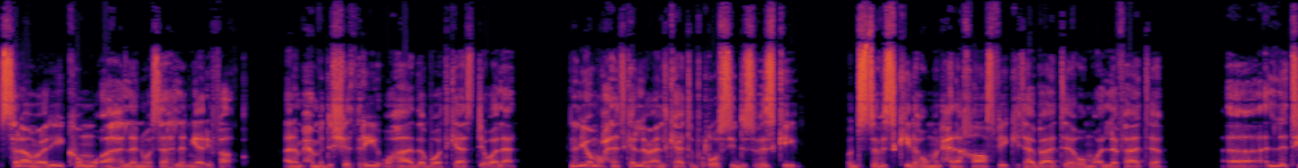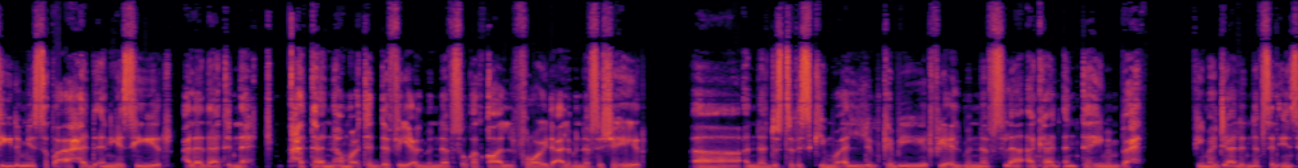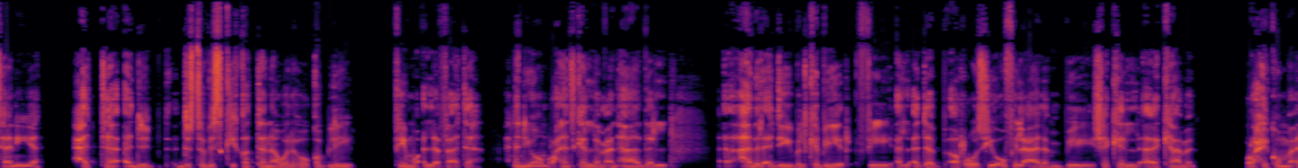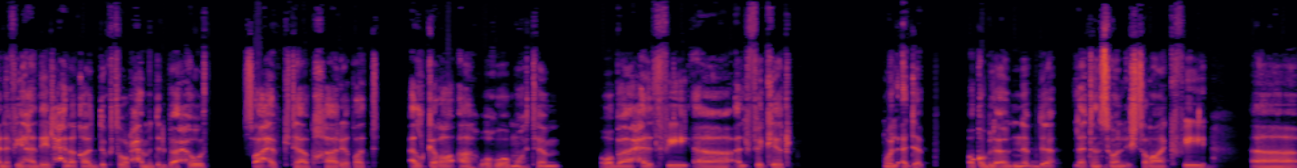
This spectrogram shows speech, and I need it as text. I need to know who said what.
Speaker 1: السلام عليكم واهلا وسهلا يا رفاق. أنا محمد الشثري وهذا بودكاست جولان. اليوم راح نتكلم عن الكاتب الروسي دوستويفسكي ودوستويفسكي له منحنى خاص في كتاباته ومؤلفاته آه، التي لم يستطع أحد أن يسير على ذات النهج حتى انها معتمدة في علم النفس وقد قال فرويد عالم النفس الشهير آه، أن دوستويفسكي معلم كبير في علم النفس لا أكاد أنتهي من بحث في مجال النفس الإنسانية حتى أجد دوستويفسكي قد تناوله قبلي في مؤلفاته. إحنا اليوم راح نتكلم عن هذا هذا الأديب الكبير في الأدب الروسي وفي العالم بشكل كامل. وراح يكون معنا في هذه الحلقة الدكتور حمد الباحوث صاحب كتاب خارطة القراءة وهو مهتم وباحث في الفكر والأدب. وقبل أن نبدأ لا تنسون الاشتراك في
